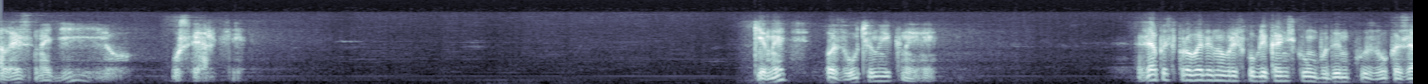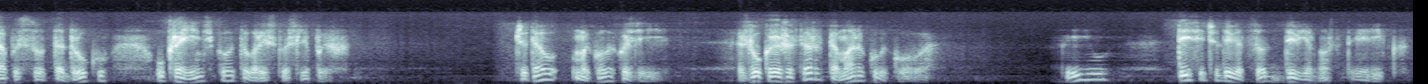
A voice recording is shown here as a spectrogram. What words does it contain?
але з надією у серці. Кінець озвученої книги. Запис проведено в республіканському будинку звукозапису та друку Українського товариства сліпих. Читав Микола Козій. Звукорежисер Тамара Куликова. Київ, 1990 рік.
